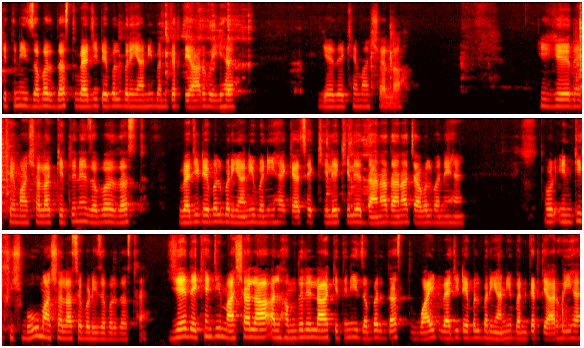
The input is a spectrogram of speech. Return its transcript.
कितनी ज़बरदस्त वेजिटेबल बिरयानी बनकर तैयार हुई है। ये देखें माशाल्लाह। ये देखें माशाल्लाह, कितने ज़बरदस्त वेजिटेबल बिरयानी बनी है, कैसे खिले खिले दाना दाना चावल बने हैं। और इनकी खुशबू माशाल्लाह से बड़ी ज़बरदस्त है। ये देखें जी, माशाल्लाह, अल्हम्दुलिल्लाह, कितनी ज़बरदस्त वाइट वेजिटेबल बिरयानी बनकर तैयार हुई है।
